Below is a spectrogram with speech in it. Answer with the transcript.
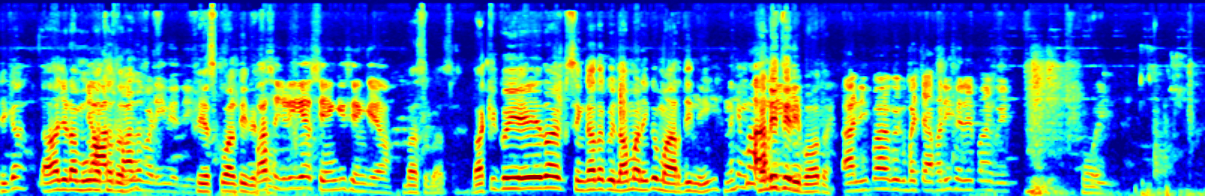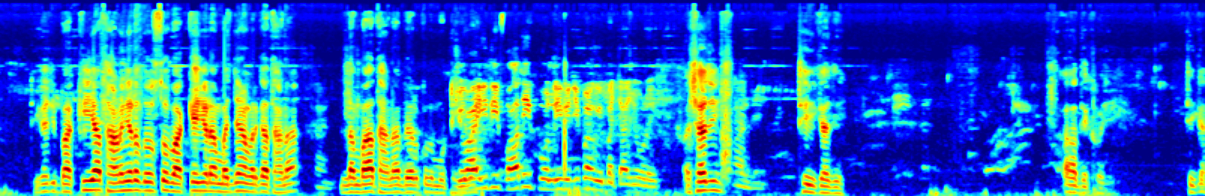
ਠੀਕ ਆ? ਆ ਜਿਹੜਾ ਮੂੰਹ ਮੱਥਾ ਜੀ ਫੇਸ ਕੁਆਲਿਟੀ ਵੇਖੋ। ਬਸ ਜਿਹੜੀ ਇਹ ਸਿੰਘ ਹੀ ਸਿੰਘ ਆ। ਬਸ ਬਸ। ਬਾਕੀ ਕੋਈ ਇਹਦਾ ਸਿੰਘਾਂ ਦਾ ਕੋਈ ਲਾਮਾ ਨਹੀਂ ਕੋਈ ਮਾਰਦੀ ਨਹੀਂ। ਨਹੀਂ ਠੰਡੀ ਤੇਰੀ ਬਹੁਤ ਹੈ ਹਾਂਜੀ ਭਾਵੇਂ ਕੋਈ ਬੱਚਾ ਫੜੀ ਫਿਰੇ ਭਾਵੇਂ ਕੋਈ। ਠੀਕ ਆ ਜੀ ਬਾਕੀ ਆ ਥਾਣਾ ਜਿਹੜਾ ਦੋਸਤੋ ਵਾਕਿਆ ਜਿਹੜਾ ਮੱਝਾਂ ਵਰਗਾ ਥਾਣਾ। ਲੰਬਾ ਥਾਣਾ ਬਿਲਕੁਲ ਮੁੱਠੀ ਦਾ। ਜਵਾਈ ਦੀ ਬਾਦੀ ਪੋਲੀ ਵੀ ਜੀ ਭਾਵੇਂ ਬੱਚਾ ਜੋਲੇ ਅੱਛਾ ਜੀ। ਹਾਂਜੀ। ਠੀਕ ਆ ਜੀ। ਆ ਦੇਖੋ ਜੀ। ਠੀਕ ਆ।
